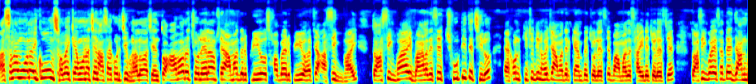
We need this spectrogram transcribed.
আসসালামু আলাইকুম, সবাই কেমন আছেন? আশা করছি ভালো আছেন। তো আবারও চলে এলাম সে আমাদের প্রিয়, সবার প্রিয় হচ্ছে আশিক ভাই। তো আশিক ভাই বাংলাদেশের ছুটিতে ছিল, এখন কিছুদিন হয়েছে আমাদের ক্যাম্পে চলে এসেছে বা আমাদের সাইডে চলে এসেছে। তো আশিক ভাইয়ের সাথে জানব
